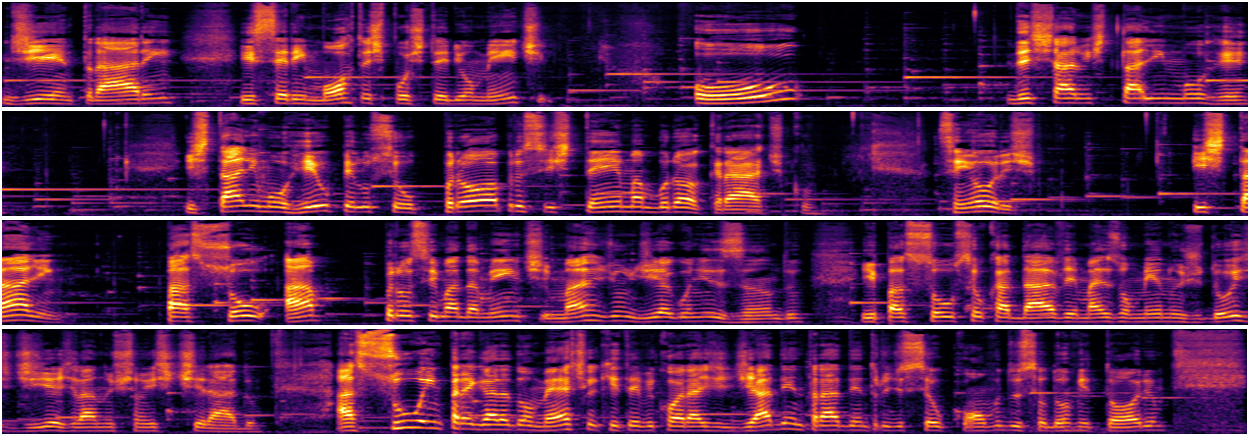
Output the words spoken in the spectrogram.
de entrarem e serem mortas posteriormente, ou deixaram Stalin morrer. Stalin morreu pelo seu próprio sistema burocrático. Senhores, Stalin passou a aproximadamente mais de um dia agonizando e passou seu cadáver mais ou menos dois dias lá no chão estirado. A sua empregada doméstica, que teve coragem de adentrar dentro de seu cômodo, seu dormitório,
